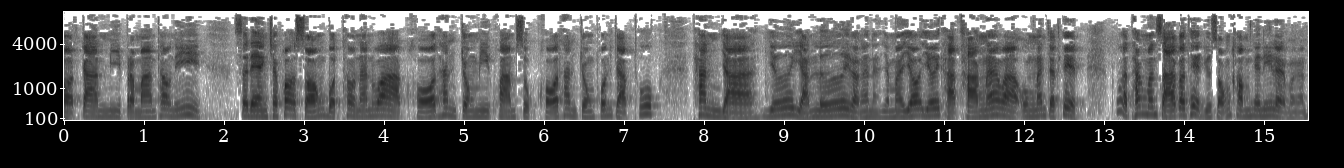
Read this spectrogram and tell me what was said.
ลอดการมีประมาณเท่านี้ แสดงเฉพาะสองบทเท่านั้นว่า ขอท่านจงมีความสุขขอท่านจงพ้นจากทุกข์ ท่านอย่าเย้ยหยันเลยว่างั้นนะอย่ามาเยาะเย้ยถากทางนะว่า องค์นั้นจะเทศ เพราะว่าทั้งมันสาก็เทศอยู่สองคำแค่นี้แหละว่างั้น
